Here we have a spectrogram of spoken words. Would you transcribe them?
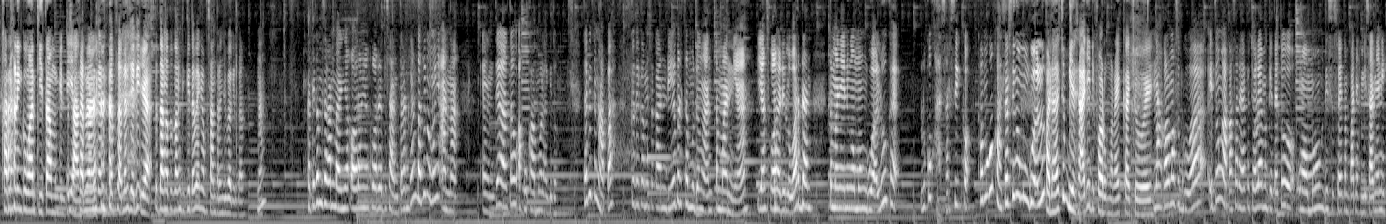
karena lingkungan kita mungkin Iya karena pesantren kan kita pesantren jadi Iya. tetangga-tetangga kita banyak yang pesantren juga gitu kan. Nah, ketika misalkan banyak orang yang keluar dari pesantren kan pasti ngomongnya anak ente atau aku kamu lah gitu. Tapi kenapa ketika misalkan dia bertemu dengan temannya yang sekolah di luar dan temannya ini ngomong gua lu kayak lu kok kasar sih? Kok kamu kok kasar sih ngomong gua lu? Padahal itu biasa aja di forum mereka cuy. Nah kalau maksud gua itu nggak kasar ya kecuali emang kita itu ngomong di sesuai tempatnya. Misalnya nih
